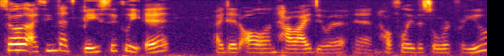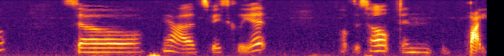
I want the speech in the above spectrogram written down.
So I think that's basically it. I did all on how I do it, and hopefully this will work for you. So, yeah, that's basically it. Hope this helped, and bye.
